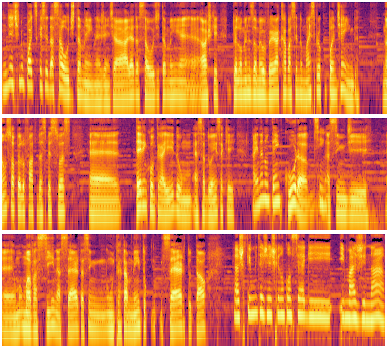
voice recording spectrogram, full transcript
a gente não pode esquecer da saúde também, né, gente? A área da saúde também é, é- eu acho que, pelo menos ao meu ver, acaba sendo mais preocupante ainda. Não só pelo fato das pessoas é, terem contraído essa doença que ainda não tem cura, Sim. assim, de é, uma- uma vacina certa, assim, um tratamento certo tal. Eu acho que tem muita gente que não consegue imaginar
